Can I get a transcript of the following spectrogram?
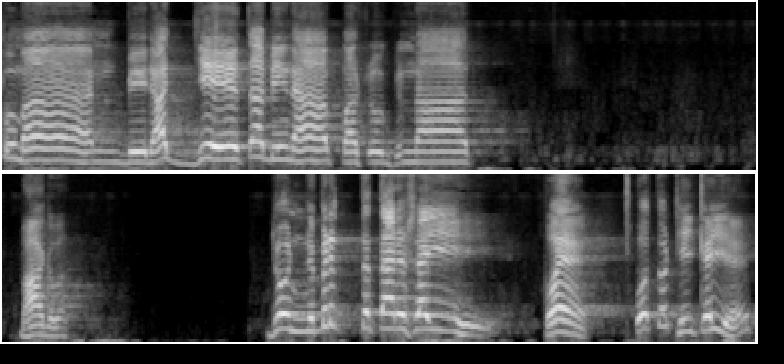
पुमान विरजेत बिना पशुघ्नाथ भागवत। जो निवृत्त तरसई वो वो तो ठीक ही है।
